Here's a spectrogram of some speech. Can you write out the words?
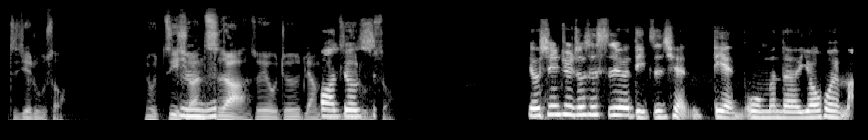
直接入手，因为我自己喜欢吃啊，所以我就两瓶直接入手。有兴趣就是四月底之前点我们的优惠码。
